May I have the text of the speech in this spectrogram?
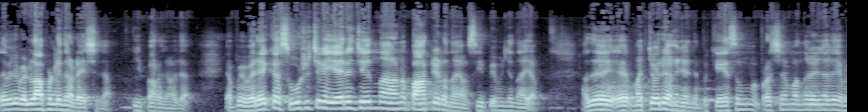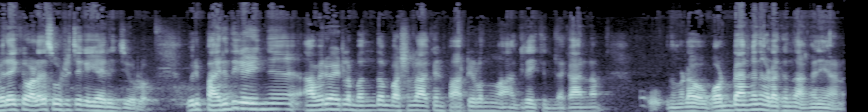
അതേപോലെ വെള്ളാപ്പള്ളി നടേശന ഈ പറഞ്ഞ പോലെ. അപ്പോൾ ഇവരെയൊക്കെ സൂക്ഷിച്ച് കൈകാര്യം ചെയ്യുന്നതാണ് പാർട്ടിയുടെ നയം സി പി എമ്മിന്റെ നയം. അത് മറ്റൊരു അങ്ങനെ തന്നെ. ഇപ്പോൾ കേസും പ്രശ്നം വന്നു കഴിഞ്ഞാൽ ഇവരെയൊക്കെ വളരെ സൂക്ഷിച്ച് കൈകാര്യം ചെയ്യുള്ളൂ. ഒരു പരിധി കഴിഞ്ഞ് അവരുമായിട്ടുള്ള ബന്ധം വഷളാക്കാൻ പാർട്ടികളൊന്നും ആഗ്രഹിക്കുന്നില്ല. കാരണം നമ്മുടെ വോട്ട് ബാങ്ക് എന്ന് കിടക്കുന്നത് അങ്ങനെയാണ്.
